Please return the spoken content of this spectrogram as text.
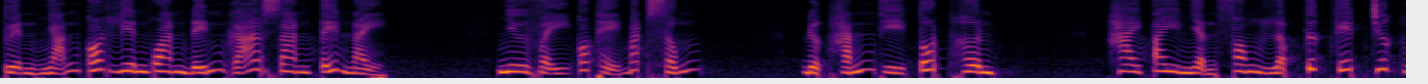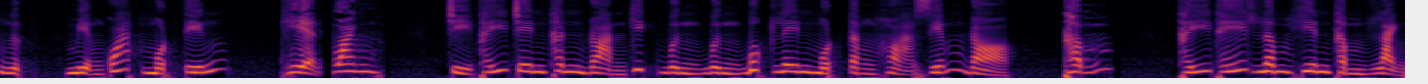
Tuyền nhãn có liên quan đến gã gian tế này. Như vậy có thể bắt sống. Được hắn thì tốt hơn. Hai tay nhận phong lập tức kết trước ngực. Miệng quát một tiếng. Hiện oanh. Chỉ thấy trên thân đoàn kích bừng bừng bốc lên một tầng hỏa diễm đỏ. Thấm. Thấy thế lâm hiên thầm lạnh.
